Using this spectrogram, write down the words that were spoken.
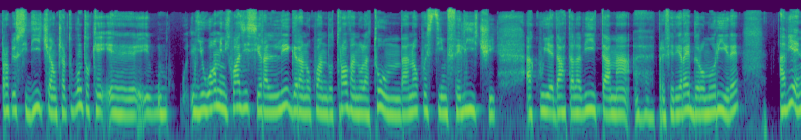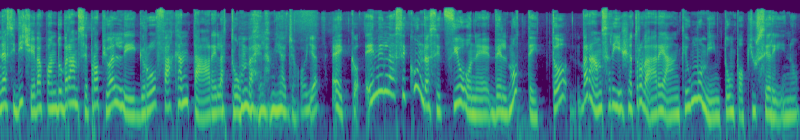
proprio si dice a un certo punto che eh, gli uomini quasi si rallegrano quando trovano la tomba, no? questi infelici a cui è data la vita ma eh, preferirebbero morire, a Vienna si diceva quando Brahms è proprio allegro fa cantare la tomba e la mia gioia. Ecco, e nella seconda sezione del mottetto Brahms riesce a trovare anche un momento un po' più sereno.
